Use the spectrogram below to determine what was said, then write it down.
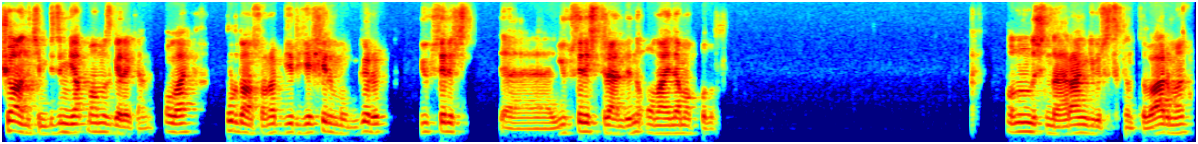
Şu an için bizim yapmamız gereken olay buradan sonra bir yeşil mum görüp yükseliş e, yükseliş trendini onaylamak olur. Onun dışında herhangi bir sıkıntı var mı?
